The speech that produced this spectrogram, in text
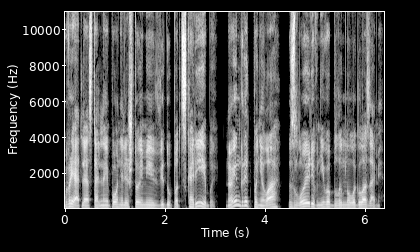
Вряд ли остальные поняли, что имею в виду под «скорее бы», но Ингрид поняла, зло и ревниво блымнула глазами.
